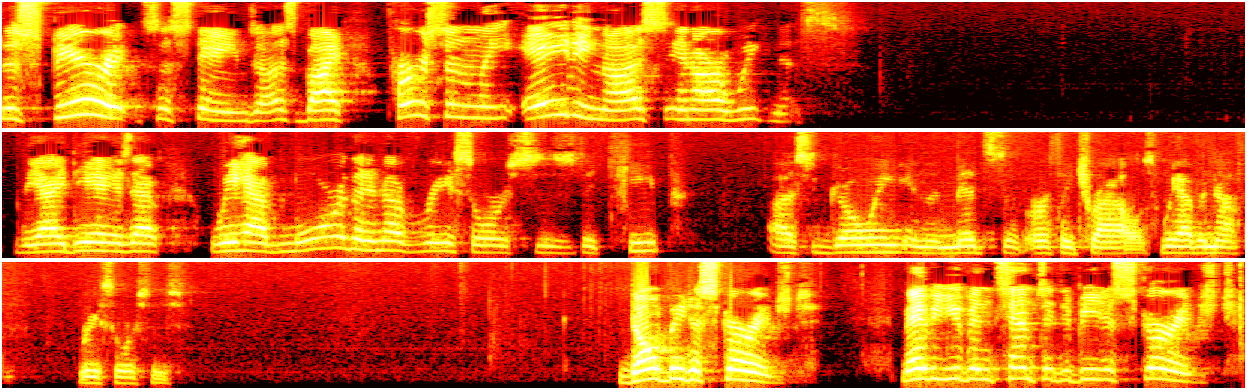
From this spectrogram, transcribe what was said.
the Spirit sustains us by personally aiding us in our weakness. The idea is that we have more than enough resources to keep us going in the midst of earthly trials. We have enough resources. Don't be discouraged. Maybe you've been tempted to be discouraged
